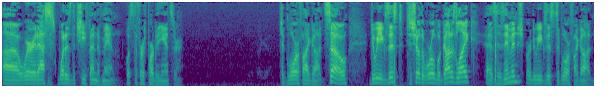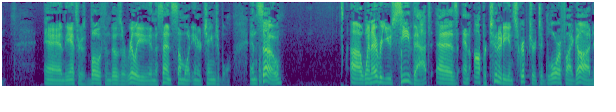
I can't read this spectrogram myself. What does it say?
uh, where it asks, "What is the chief end of man?" What's the first part of the answer? To glorify God. So, do we exist to show the world what God is like as His image, or do we exist to glorify God? And the answer is both, and those are really, in a sense, somewhat interchangeable. And so, uh, whenever you see that as an opportunity in Scripture to glorify God,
